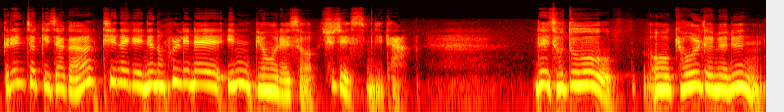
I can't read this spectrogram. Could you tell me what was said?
그랜척 기자가 티넥에 있는 홀린의 인 병원에서 취재했습니다. 네, 저도 어, 겨울 되면은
